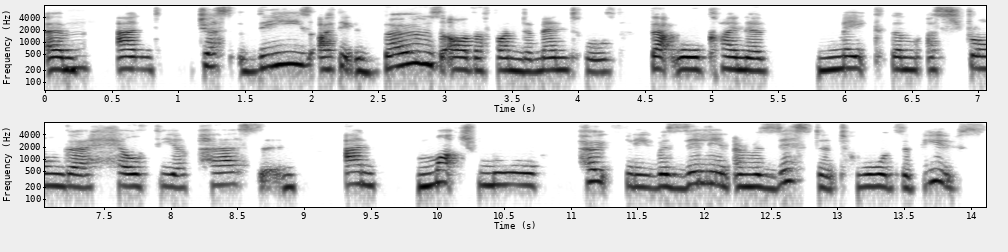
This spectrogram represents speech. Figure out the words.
Um, Mm. And just these, I think those are the fundamentals that will kind of make them a stronger, healthier person and much more hopefully resilient and resistant towards abuse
